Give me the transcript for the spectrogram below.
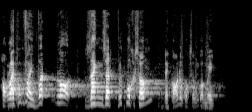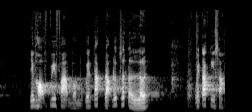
Họ lại cũng phải vận lộn, giành giật với cuộc sống để có được cuộc sống của mình. Nhưng họ vi phạm vào một nguyên tắc đạo đức rất là lớn. Nguyên tắc như sau.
